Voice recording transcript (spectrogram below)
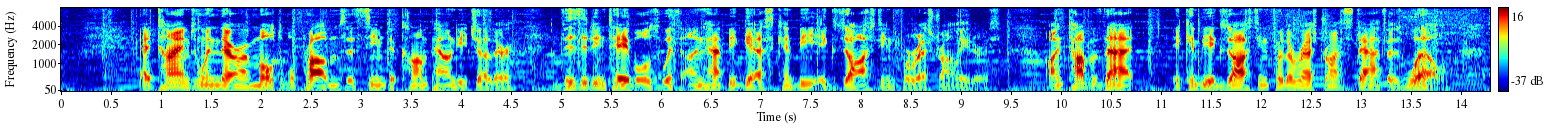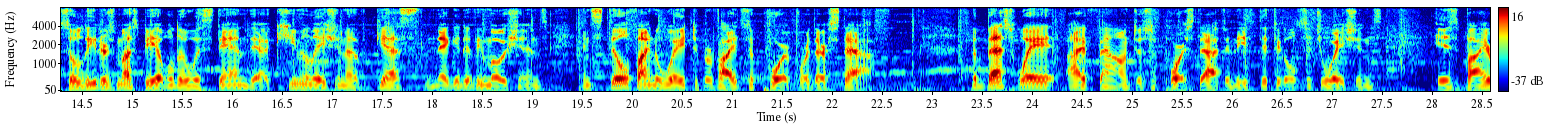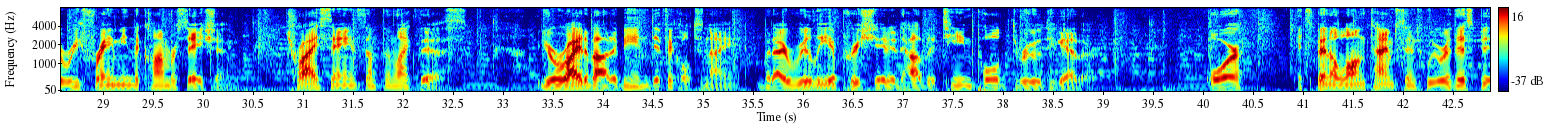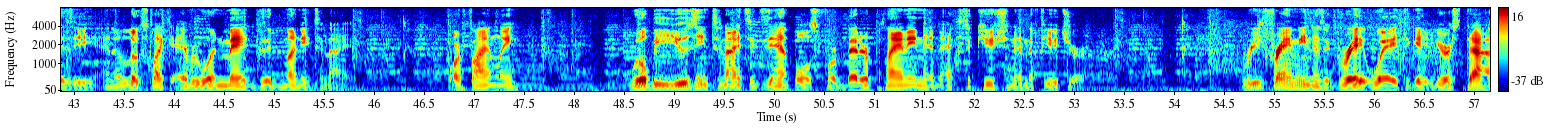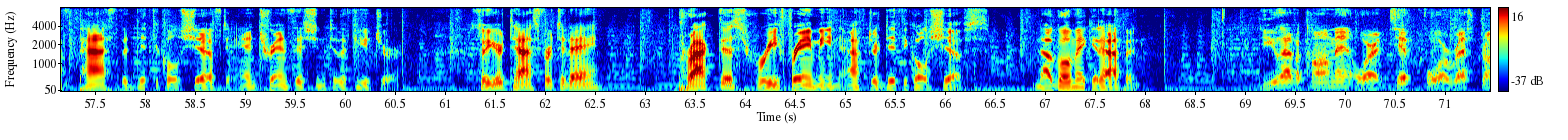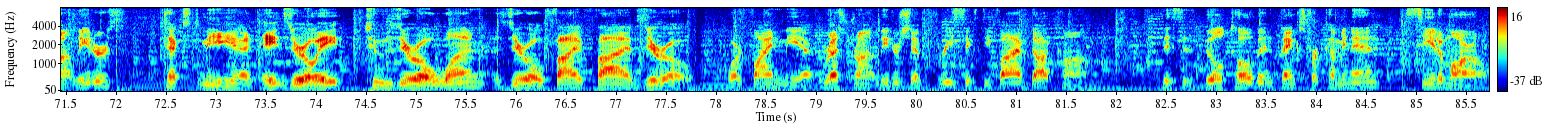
At times, when there are multiple problems that seem to compound each other, visiting tables with unhappy guests can be exhausting for restaurant leaders. On top of that, it can be exhausting for the restaurant staff as well. So, leaders must be able to withstand the accumulation of guests' negative emotions and still find a way to provide support for their staff. The best way I've found to support staff in these difficult situations is by reframing the conversation. Try saying something like this You're right about it being difficult tonight, but I really appreciated how the team pulled through together. Or, it's been a long time since we were this busy, and it looks like everyone made good money tonight. Or finally, we'll be using tonight's examples for better planning and execution in the future. Reframing is a great way to get your staff past the difficult shift and transition to the future. So, your task for today? Practice reframing after difficult shifts. Now go make it happen. Do you have a comment or a tip for restaurant leaders? Text me at 808 201 0550 or find me at restaurantleadership365.com. This is Bill Tobin. Thanks for coming in. See you tomorrow.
